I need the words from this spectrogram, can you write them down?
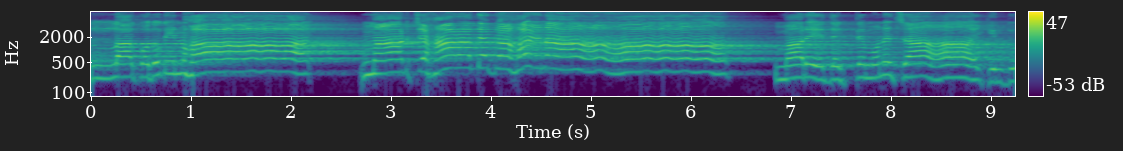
আল্লাহ, কতদিন হয়? মার চেহারা দেখা হয় না। মারে দেখতে মনে চায়, কিন্তু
